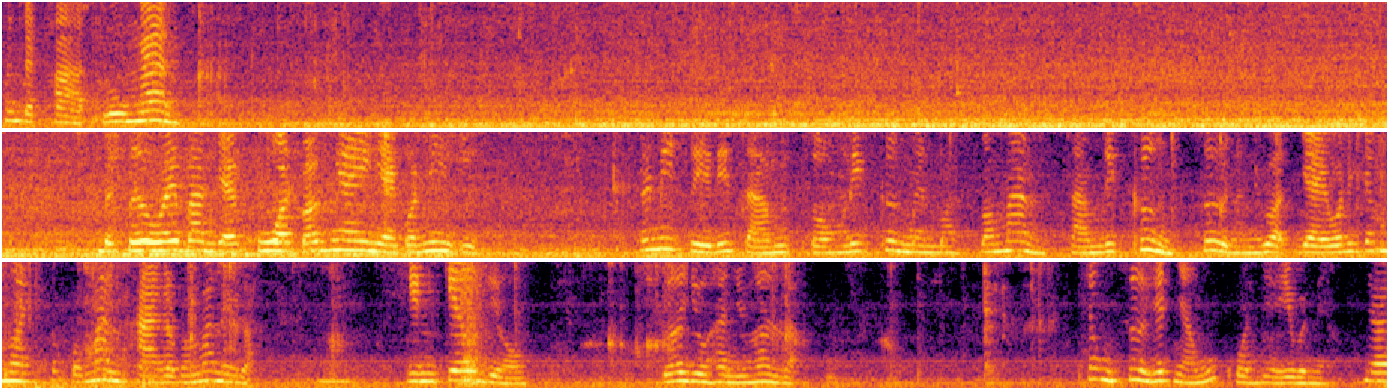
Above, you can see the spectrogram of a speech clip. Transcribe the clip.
มันจะขาดโรงงานไปซื้อไว้บ้านยายขวดว่างไงใหญ่กว่านี้อีกมันมีสี่ลิตรสามสองลิตรครึ่งแมนบ่ประมาณสามลิตรครึ่ง ซื้อหนังหยวดใหญ่กวันนี้จังหน่ก็ประมาณหากันประมาณนี้ล่ะกินแก้วเดียวเหลืออยู่หันอยู่หันล่ะ เจ้าซื้อเฮ็ดหยังมุกขวดใหญ่บัดเนี่ยย่า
